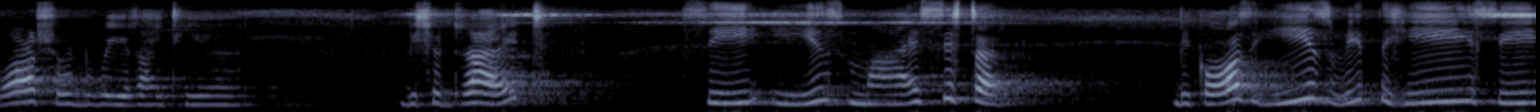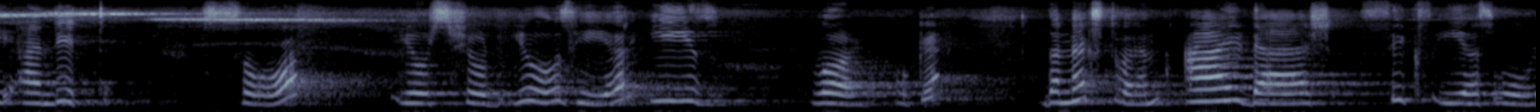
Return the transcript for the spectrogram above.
What should we write here? We should write C is my sister because is with he, she and it. So you should use here is word. Okay. The next one I dash 6 years old.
